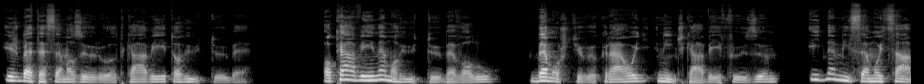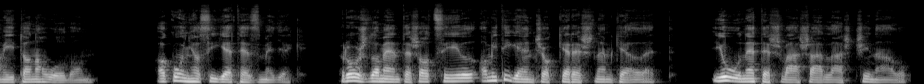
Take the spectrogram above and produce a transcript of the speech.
és beteszem az őrölt kávét a hűtőbe. A kávé nem a hűtőbe való, de most jövök rá, hogy nincs kávéfőzőm, így nem hiszem, hogy számítana hol van. A konyha szigethez megyek. Rozsdamentes acél, amit igencsak keresnem kellett. Jó netes vásárlást csinálok.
